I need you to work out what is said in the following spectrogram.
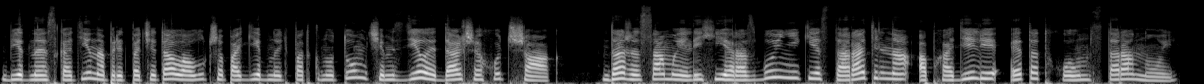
Бедная скотина предпочитала лучше погибнуть под кнутом, чем сделать дальше хоть шаг. Даже самые лихие разбойники старательно обходили этот холм стороной.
